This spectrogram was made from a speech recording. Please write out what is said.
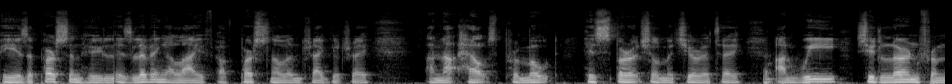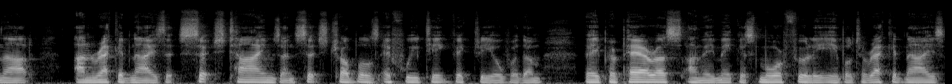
He is a person who is living a life of personal integrity, and that helps promote his spiritual maturity, and we should learn from that and recognize that such times and such troubles, if we take victory over them, they prepare us and they make us more fully able to recognize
